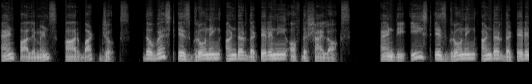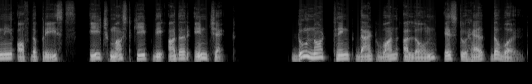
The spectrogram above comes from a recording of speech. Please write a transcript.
and parliaments are but jokes. The West is groaning under the tyranny of the Shylocks, and the East is groaning under the tyranny of the priests, each must keep the other in check. Do not think that one alone is to help the world.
